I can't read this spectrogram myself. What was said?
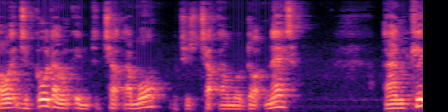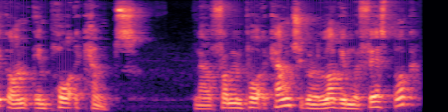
I want you to go down into Chatammo, which is chatammo.net, and click on import accounts. Now from import accounts, you're going to log in with Facebook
